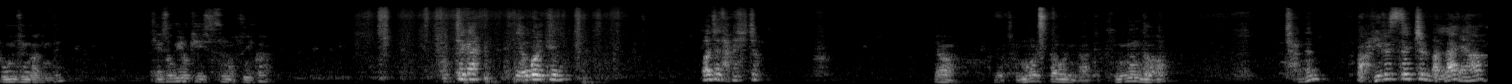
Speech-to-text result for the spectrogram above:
좋은 생각인데? 계속 이렇게 있을 수는 없으니까. 제가 양보할 테니 먼저 나가시죠. 야, 너 잔머리 보니 나한테 죽는다. 저는 머리를 쓸줄 몰라요.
